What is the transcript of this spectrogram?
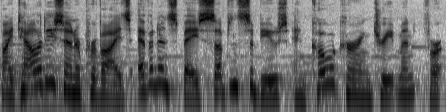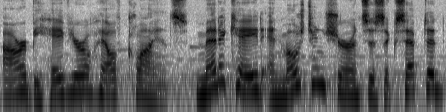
Vitality Center provides evidence based substance abuse and co occurring treatment for our behavioral health clients. Medicaid and most insurances accepted,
